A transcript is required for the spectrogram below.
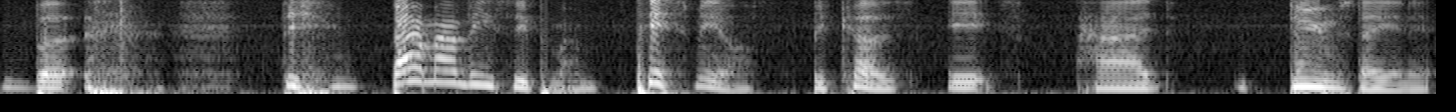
But Batman v Superman pissed me off because it had Doomsday in it.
